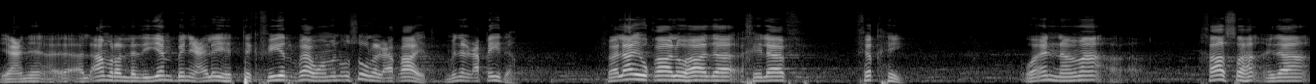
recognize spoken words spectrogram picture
يعني الأمر الذي ينبني عليه التكفير فهو من أصول العقائد من العقيدة. فلا يقال هذا خلاف فقهي وإنما خاصة إذا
